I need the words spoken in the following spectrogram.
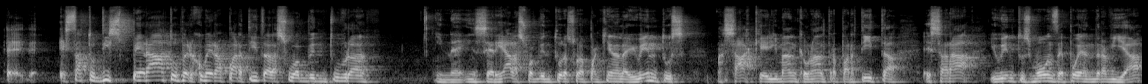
è, è, stato disperato per come era partita la sua avventura in, in Serie A, la sua avventura sulla panchina della Juventus, ma sa che gli manca un'altra partita e sarà Juventus Monza e poi andrà via.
